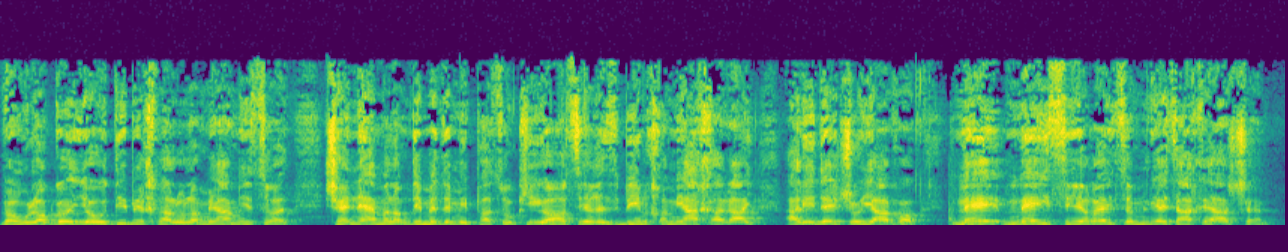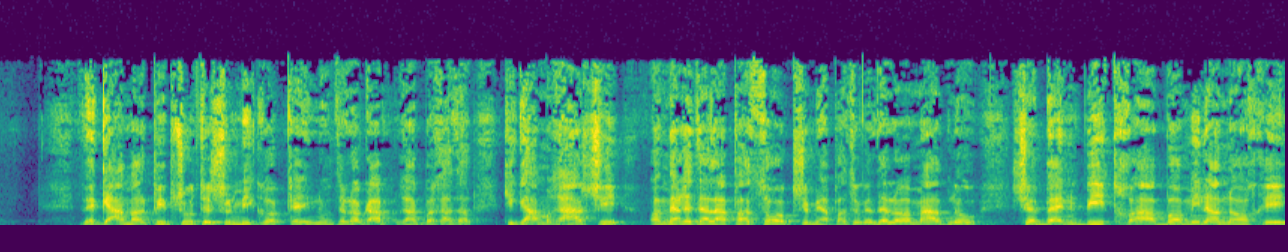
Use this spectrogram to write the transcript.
והוא לא יהודי בכלל, הוא לא מעם ישראל. שאינם לומדים את זה מפסוק, כי יוסר הסבינך מאחריי על ידי שהוא יבוא. מי סיירי סמלי את אחרי השם. וגם על פי פשוטו של מיקרוקיינו, זה לא גם, רק בחז"ל, כי גם רש"י אומר את זה לפסוק, שמהפסוק הזה לא למדנו שבן ביתך אבו מן אנוכי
